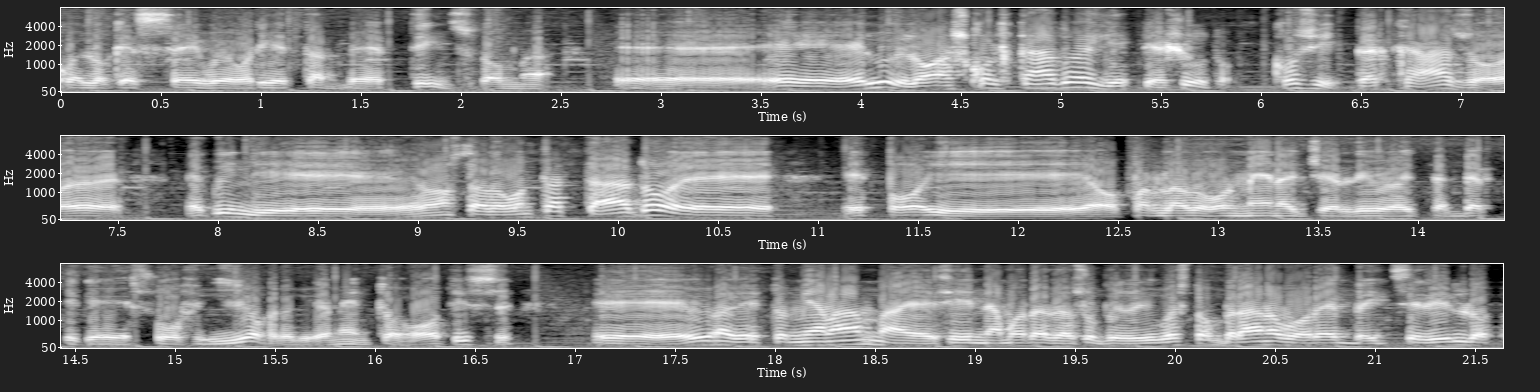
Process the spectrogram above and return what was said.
quello che segue Orietta Berti, insomma, e lui l'ho ascoltato e gli è piaciuto, così per caso, eh, e quindi eh, sono stato contattato e, e poi ho parlato col manager di Orietta Berti che è suo figlio, praticamente Otis, e lui mi ha detto mia mamma si è innamorata subito di questo brano, vorrebbe inserirlo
